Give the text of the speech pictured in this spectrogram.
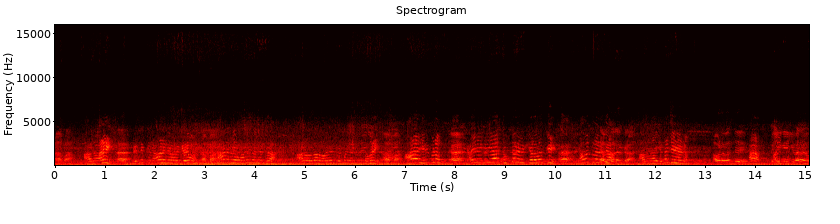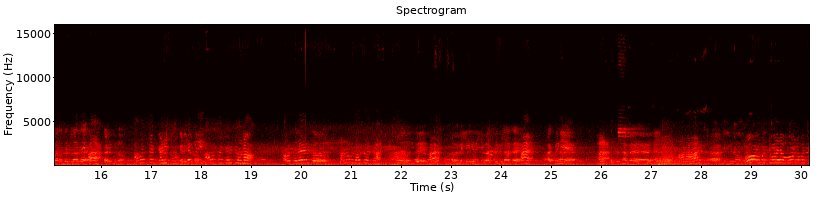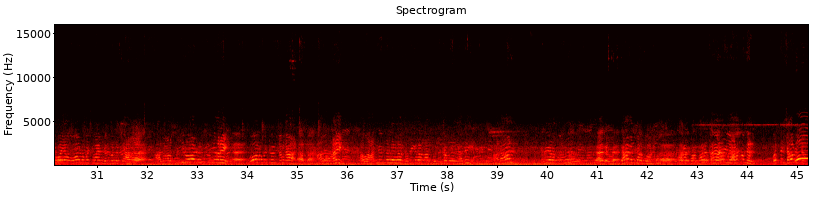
அதனாலே. பெண்ணுக்கு நாடுகிறவன் கெருவம் ஆமா. நாடுகிறவன் மகன் வந்திருக்கிறார் ஆடவர்தான் மகன் பெண்மணி என்பது தவறு ஆமா. ஆனா இருப்பினும் ஆ. கைலைகளையா சுட்டறிவிக்க அளவுக்கு தவத்துல இருக்கிறார். அதனால என்ன செய்ய வேண்டும் அவளை வந்து. வெள்ளிங்கிரிக்கு வர வரதுக்கு இல்லாத. தடுக்கணும் தவத்தை கெடுக்கணும். எப்படி தவத்தை கெடுக்கணும்னா தவத்திலே கடவுள் தவத்தில் இருக்கிறார் வந்து. அவ வெள்ளிங்கிரிக்கு வரதுக்கு இல்லாத. அக்னிய ஆனால் ஆ, ஓ நமச்சிவாயா ஓ நமச்சிவாயா ஓ நமச்சிவாயா சொல்லி கொண்டிருக்கிறான். ஆ. அதனால உயிரோடு இருக்கிறாரே ஆ. ஓ நமச்சிவாய் சொல்றான் ஆமா. அதனால அவன் அங்கங்கள் எல்லாம் சதிக்கலாம் சொல்லி சொல்றாரு ஆனால் காகத்தை. காகத்தா போகணும். ஆ. அனுப்புங்கள். வந்து சாப்பிட்டு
